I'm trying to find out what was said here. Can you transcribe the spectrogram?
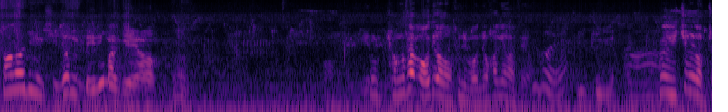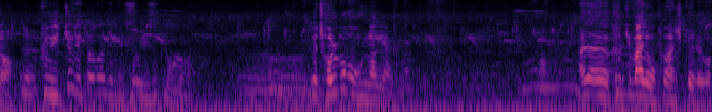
떨어질 지점 내리막이에요. 그럼 경사가 어디가 높은지 먼저 확인하세요. 이거예요? 이쪽이요. 아. 그럼 이쪽이 높죠? 네. 그럼 이쪽에 떨어지면 저 이렇게 올라가요. 이거 절 보고 공략해야 돼요. 어. 아니, 아니, 그렇게 많이 오픈 안 시켜도 되고.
